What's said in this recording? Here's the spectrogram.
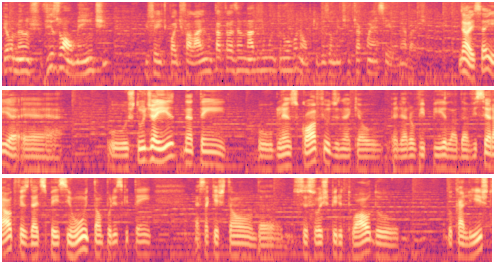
pelo menos visualmente, isso a gente pode falar, ele não tá trazendo nada de muito novo não, porque visualmente a gente já conhece ele, né, Bate? Não, isso aí. É, é- O estúdio aí, né, tem o Glenn Schofield, né, que é o... Ele era o VP lá da Visceral, que fez Dead Space 1, então por isso que tem essa questão da, do sucessor espiritual do, do Callisto,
